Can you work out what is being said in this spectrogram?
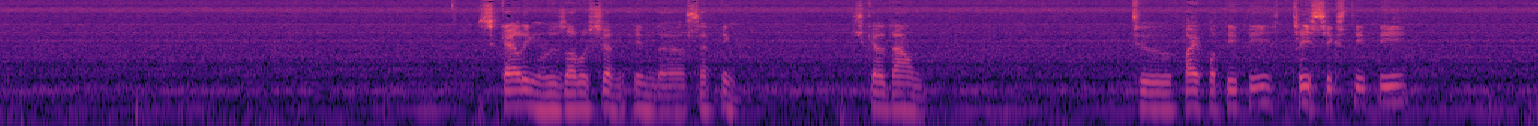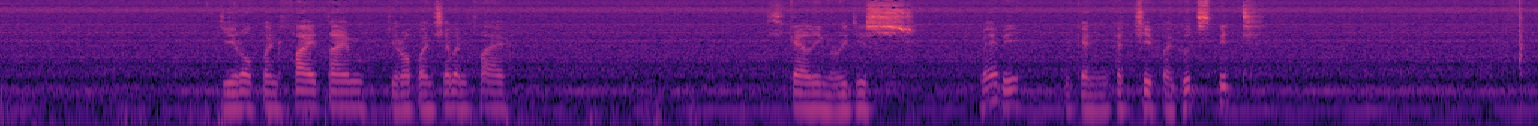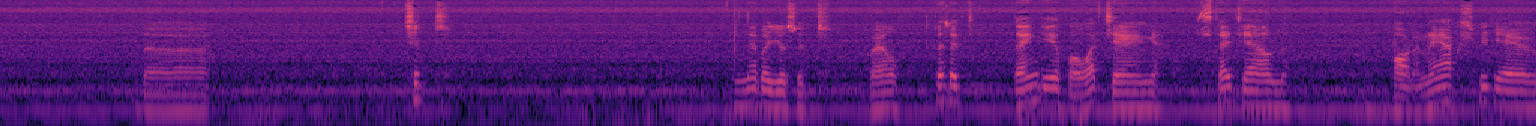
scaling resolution in the setting scale down to 540p 360p 0.5 times 0.75 scaling reduce. Maybe you can achieve a good speed. The cheat. Never use it. Well that's it. Thank you for watching. Stay tuned for the next video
